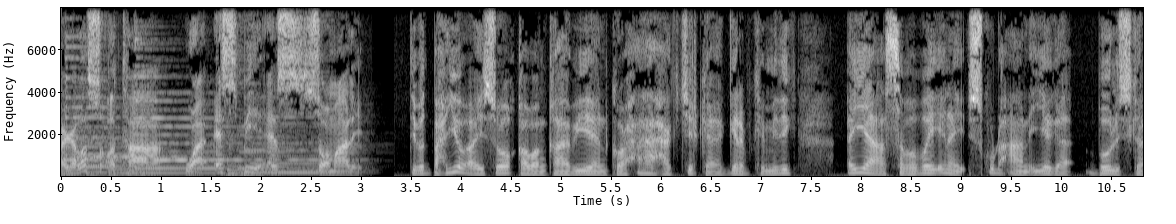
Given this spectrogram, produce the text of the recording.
nagala socotaa waa s b s soomaali dibadbaxyo ay soo qabanqaabiyeen kooxaha xagjirka garabka midig ayaa sababay inay isku dhacaan iyaga booliska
